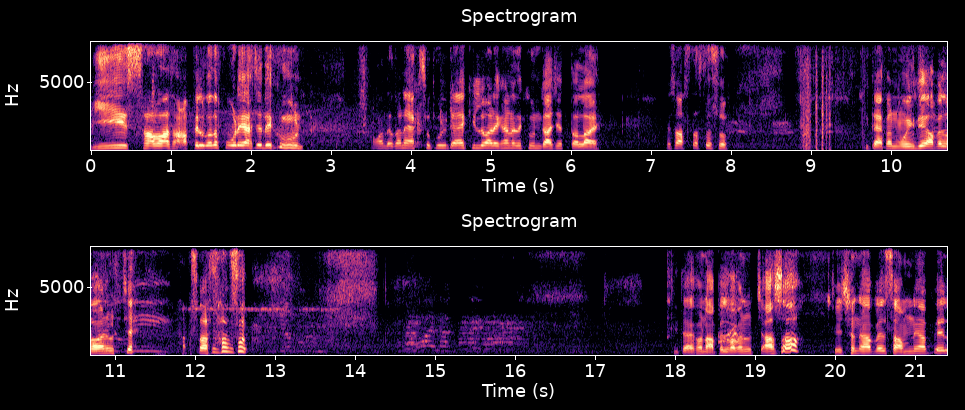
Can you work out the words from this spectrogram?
বিশ সাবাস আপেল কত পড়ে আছে দেখুন। আমাদের ওখানে একশো কুড়ি টাকা কিলো আর এখানে দেখুন গাছের তলায়। এসো আস্তে আস্তে এসো। এখন মই দিয়ে আপেল বাগানে উঠছে। আসো আসো আসো ভয় লাগছে। কিতা এখন আপেল বাগানে উঠছে আসো, পেছনে আপেল, সামনে আপেল।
